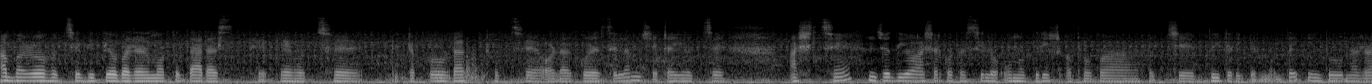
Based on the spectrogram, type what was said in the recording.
আবারও হচ্ছে দ্বিতীয়বারের মতো দারাজ থেকে হচ্ছে একটা প্রোডাক্ট হচ্ছে অর্ডার করেছিলাম, সেটাই হচ্ছে আসছে। যদিও আসার কথা ছিল উনত্রিশ অথবা হচ্ছে দুই তারিখের মধ্যে, কিন্তু ওনারা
